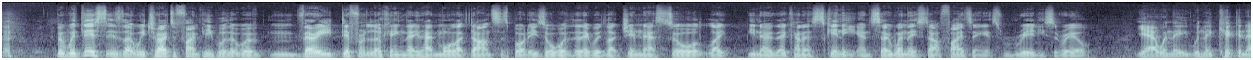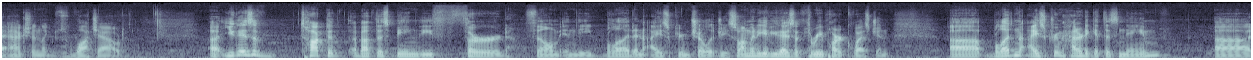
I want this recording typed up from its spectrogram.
But with this is that we tried to find people that were mm, very different looking. They had more like dancers' bodies, or whether they were like gymnasts, or like you know they're kind of skinny. And so when they start fighting, it's really surreal. Yeah, when they when they kick into action, like just watch out. Uh, you guys have talked about this being the third film in the Blood and Ice Cream trilogy, so I'm going to give you guys a three-part question. Uh, Blood and Ice Cream, how did it get this name? Uh,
